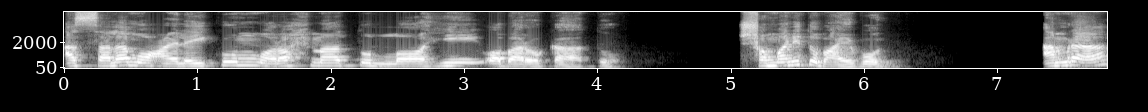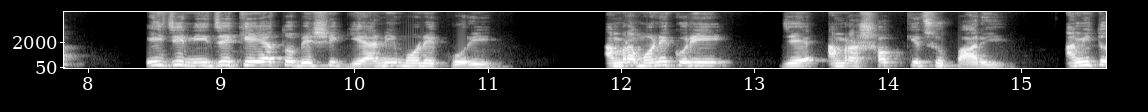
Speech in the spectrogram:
আসসালামু আলাইকুম রহমাতুল্লাহি ওবারকাত। সম্মানিত ভাই বোন আমরা এই যে নিজেকে এত বেশি জ্ঞানী মনে করি, আমরা মনে করি যে আমরা সব কিছু পারি, আমি তো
